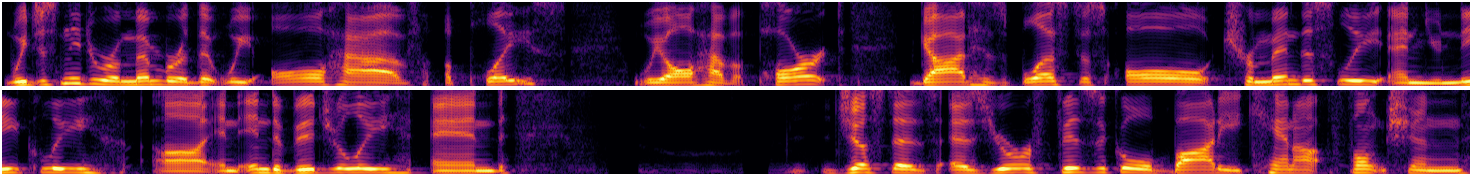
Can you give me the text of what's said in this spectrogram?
we just need to remember that we all have a place, we all have a part. God has blessed us all tremendously and uniquely uh, and individually. And just as, as your physical body cannot function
